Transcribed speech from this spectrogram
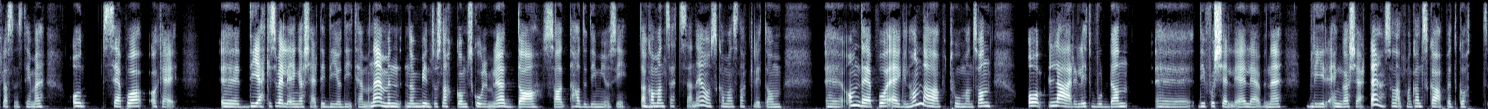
klassens time, og se på OK, de er ikke så veldig engasjert i de og de temaene, men når vi begynte å snakke om skolemiljø, da hadde de mye å si. Da kan mm. man sette seg ned, og så kan man snakke litt om eh, om det på egen hånd, da, på tomannshånd, og lære litt hvordan eh, de forskjellige elevene blir engasjerte, sånn at man kan skape godt,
